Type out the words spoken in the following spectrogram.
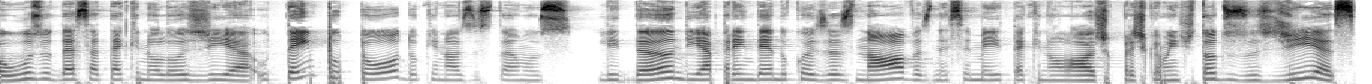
o uso dessa tecnologia o tempo todo que nós estamos lidando e aprendendo coisas novas nesse meio tecnológico praticamente todos os dias,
